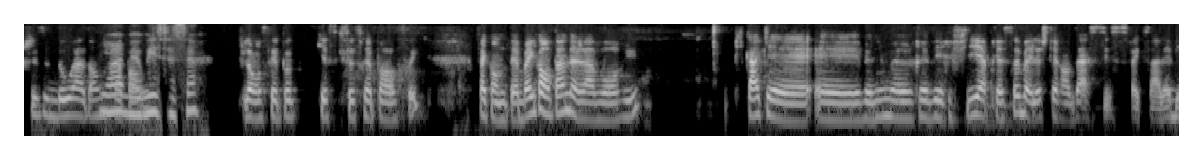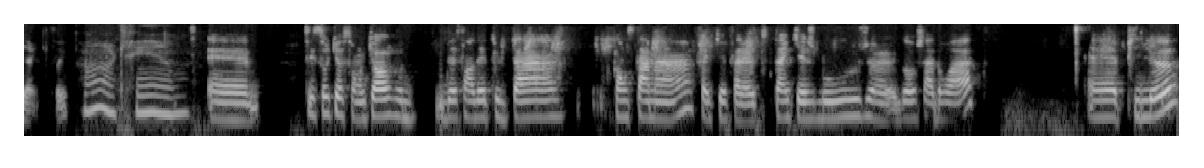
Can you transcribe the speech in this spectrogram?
couchée sur le dos à donc. Ouais, ben oui, c'est ça. Puis là, on ne sait pas qu'est-ce qui se serait passé. Fait qu'on était bien contents de l'avoir eu. Puis quand elle, est venue me revérifier après ça, ben là, j'étais rendue à 6. Fait que ça allait bien, tu sais. Ah, crème. Euh, c'est sûr que son cœur descendait tout le temps, constamment. Fait qu'il fallait tout le temps que je bouge euh, gauche à droite. Euh, puis là,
